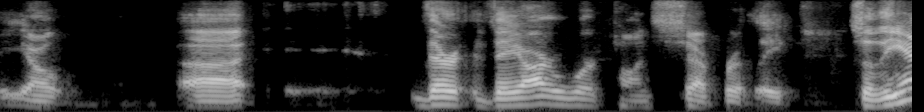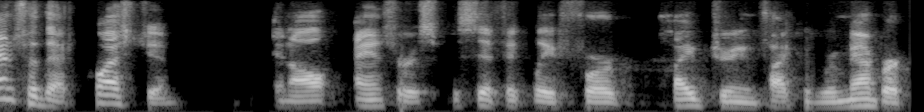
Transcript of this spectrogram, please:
you know, uh, they're, they are worked on separately. So the answer to that question, and I'll answer it specifically for Pipe Dream if I can remember.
